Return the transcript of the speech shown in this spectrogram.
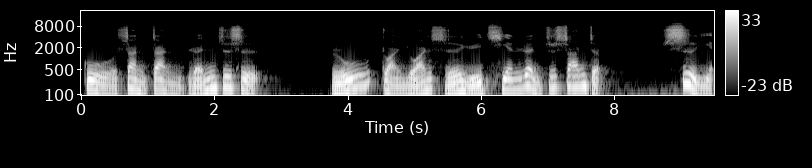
故善战人之事。如转圆石于千仞之山者，是也。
